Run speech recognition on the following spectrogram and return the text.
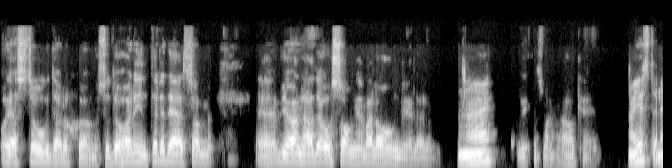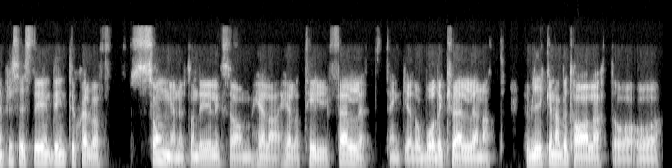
och jag stod där och sjöng. Så du har inte det där som eh, Björn hade och sången var lång eller Nej, vilken ja, Okej. Ja, just det. Nej, precis. Det är, det är inte själva sången, utan det är liksom hela, hela tillfället, tänker jag då. Både kvällen, att publiken har betalat och, och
